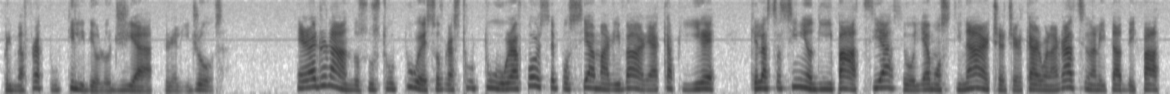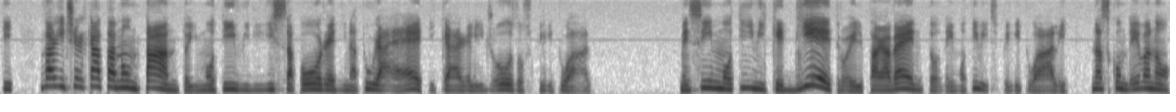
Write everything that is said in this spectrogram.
prima fra tutti l'ideologia religiosa. E ragionando su struttura e sovrastruttura, forse possiamo arrivare a capire che l'assassinio di Ipazia, se vogliamo ostinarci a cercare una razionalità dei fatti, va ricercata non tanto in motivi di dissapore di natura etica, religiosa o spirituale, bensì in motivi che dietro il paravento dei motivi spirituali nascondevano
